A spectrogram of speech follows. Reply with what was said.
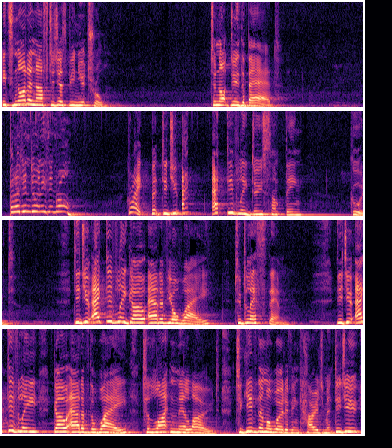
it's not enough to just be neutral, to not do the bad. But I didn't do anything wrong. Great, but did you act actively do something good? Did you actively go out of your way to bless them? Did you actively go out of the way to lighten their load, to give them a word of encouragement? Did you,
